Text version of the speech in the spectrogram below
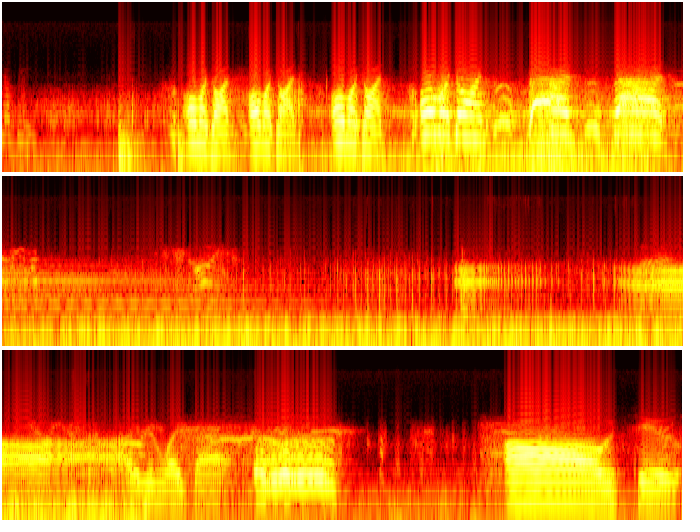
Jimmy. Oh my god. Oh my god. Oh my god. Oh my god. Bad. Bad. Ah, I didn't like that. Oh shoot.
